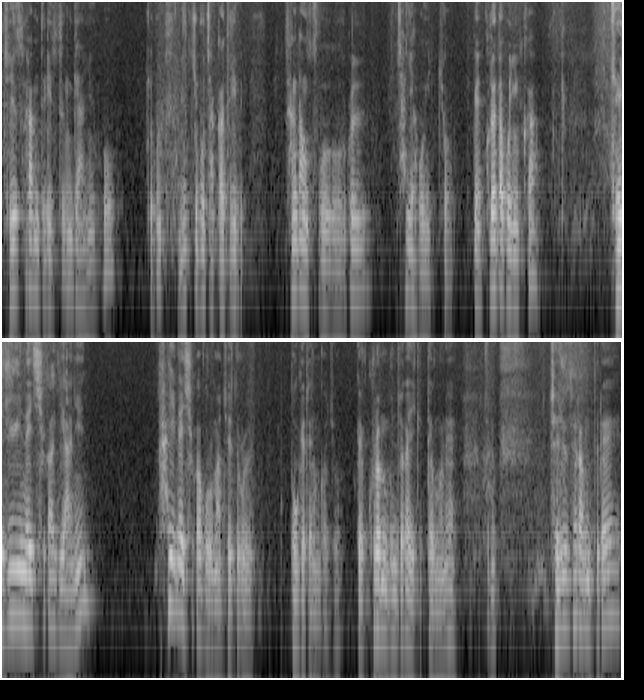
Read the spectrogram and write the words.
제주 사람들이 쓴 게 아니고 결국 육지부 작가들이 상당수를 차지하고 있죠. 그러다 보니까 제주인의 시각이 아닌 타인의 시각으로만 제주를 보게 되는 거죠. 그런 문제가 있기 때문에 좀 제주 사람들의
